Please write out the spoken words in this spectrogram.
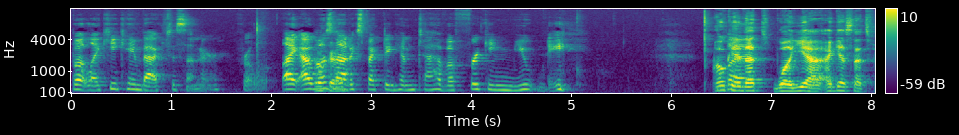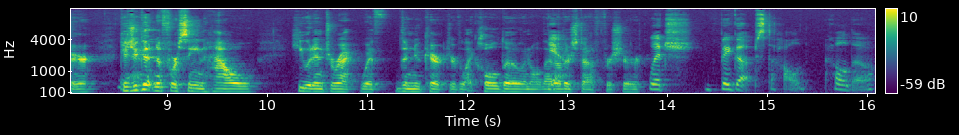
but like he came back to center for a little. Like I was Okay. not expecting him to have a freaking mutiny. Okay, But- that's well, yeah, I guess that's fair because you couldn't have foreseen how he would interact with the new character of like Holdo and all that Yeah. other stuff for sure. Which big ups to Hold- Holdo.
